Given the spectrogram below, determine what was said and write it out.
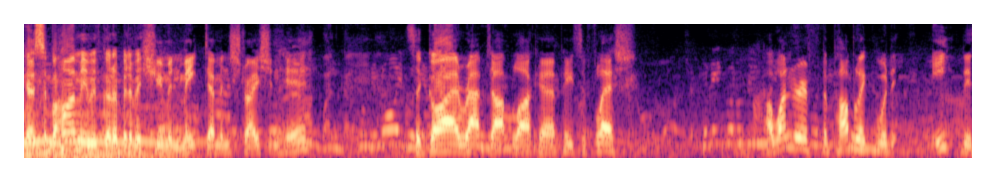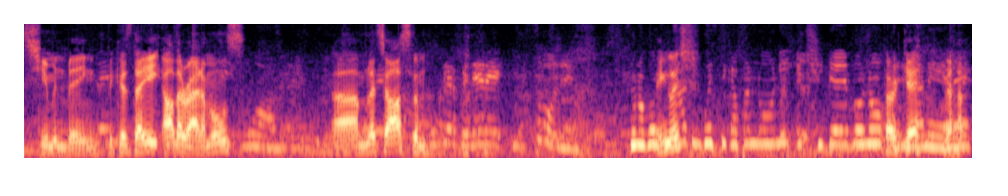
Okay, so behind me we've got a bit of a human meat demonstration here. It's a guy wrapped up like a piece of flesh. I wonder if the public would eat this human being because they eat other animals. Um, let's ask them. English? in questi capannoni ci devono Perché? rimanere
